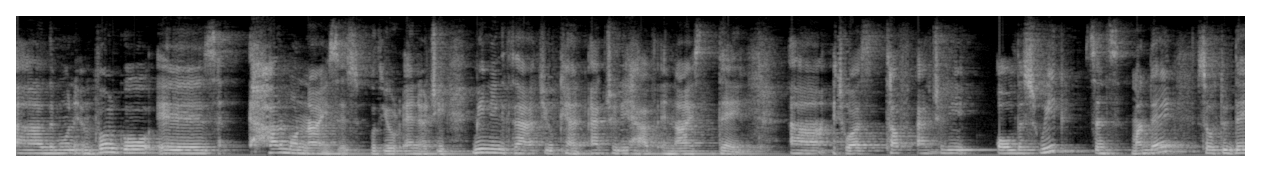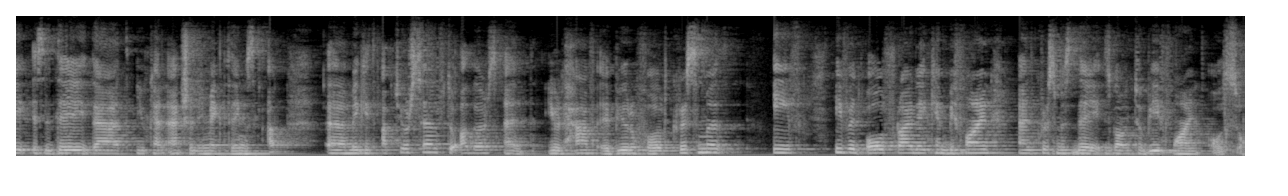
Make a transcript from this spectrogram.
Uh, the moon in Virgo is harmonizes with your energy, meaning that you can actually have a nice day. Uh, it was tough actually all this week since Monday. So today is the day that you can actually make things up, uh, make it up to yourself, to others, and you'll have a beautiful Christmas Eve. Even all Friday can be fine, and Christmas Day is going to be fine also,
